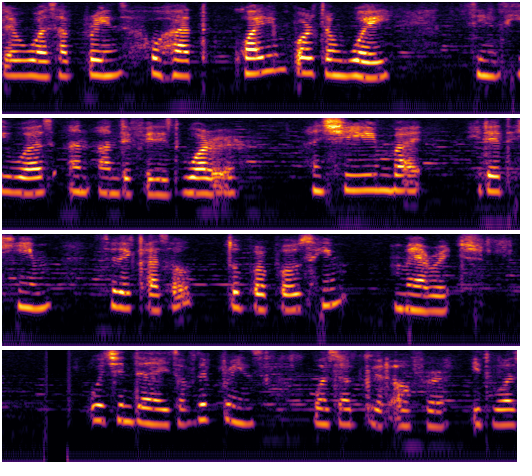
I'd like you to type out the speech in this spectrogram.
there was a prince who had quite important weight since he was an undefeated warrior, and she invited him to the castle to propose him marriage, which in the eyes of the prince was a good offer. It was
